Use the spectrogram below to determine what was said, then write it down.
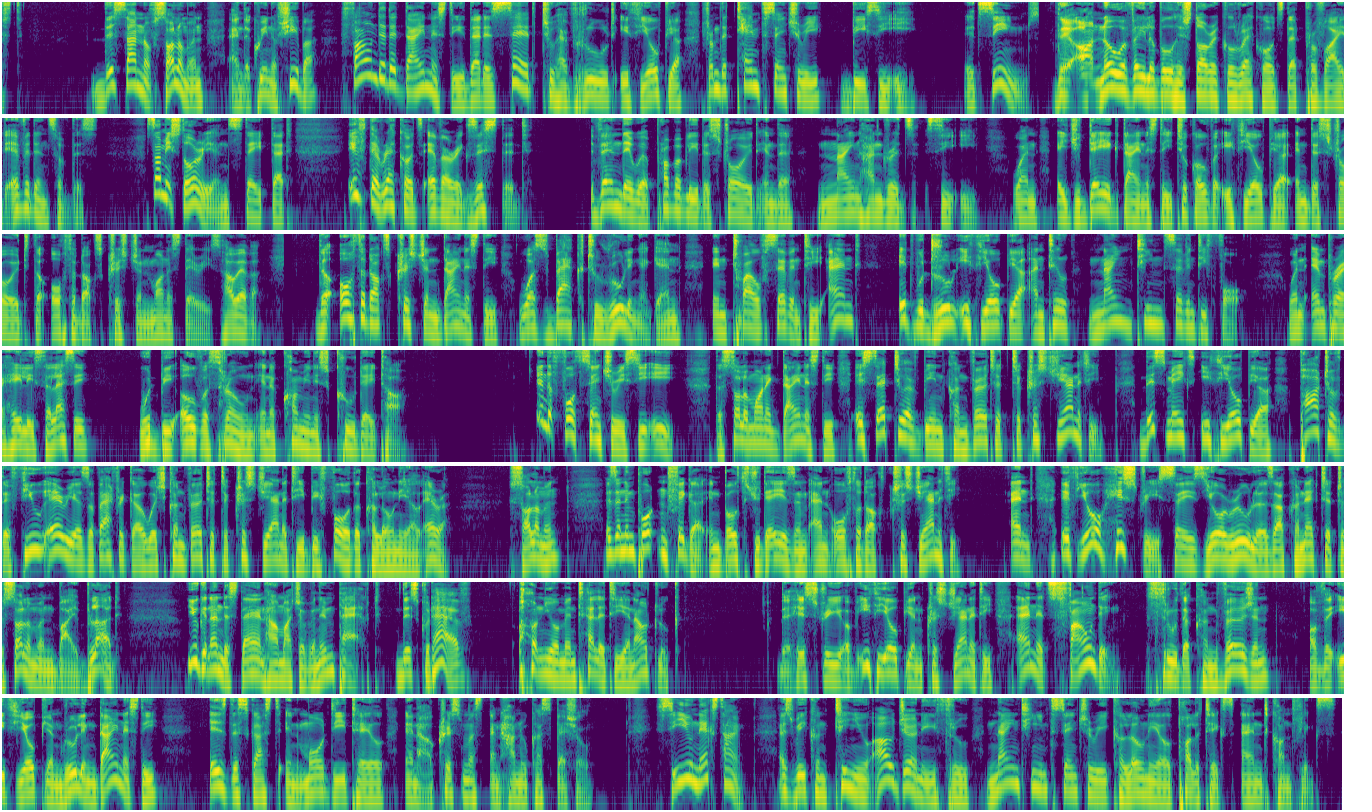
This son of Solomon and the Queen of Sheba founded a dynasty that is said to have ruled Ethiopia from the 10th century BCE. It seems there are no available historical records that provide evidence of this. Some historians state that if the records ever existed, then they were probably destroyed in the 900s CE when a Judaic dynasty took over Ethiopia and destroyed the Orthodox Christian monasteries. However, the Orthodox Christian dynasty was back to ruling again in 1270 and it would rule Ethiopia until 1974 when Emperor Haile Selassie would be overthrown in a communist coup d'etat. In the 4th century CE, the Solomonic dynasty is said to have been converted to Christianity. This makes Ethiopia part of the few areas of Africa which converted to Christianity before the colonial era. Solomon is an important figure in both Judaism and Orthodox Christianity. And if your history says your rulers are connected to Solomon by blood, you can understand how much of an impact this could have on your mentality and outlook the history of Ethiopian Christianity and its founding through the conversion of the Ethiopian ruling dynasty is discussed in more detail in our Christmas and Hanukkah special. See you next time as we continue our journey through 19th century colonial politics and conflicts.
